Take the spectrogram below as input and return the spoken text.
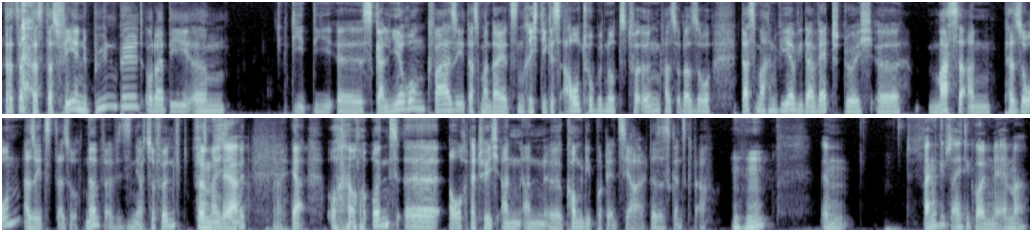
das, das, das, das, fehlende Bühnenbild oder die, ähm, die, die äh, Skalierung quasi, dass man da jetzt ein richtiges Auto benutzt für irgendwas oder so, das machen wir wieder wett durch äh, Masse an Personen. Also jetzt, also, ne, wir sind ja zu fünft, das meine ich ja. damit. Ja. ja. Und äh, auch natürlich an, an äh, Comedy-Potenzial, das ist ganz klar. Mhm. Ähm, wann gibt es eigentlich die Goldene Emma?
